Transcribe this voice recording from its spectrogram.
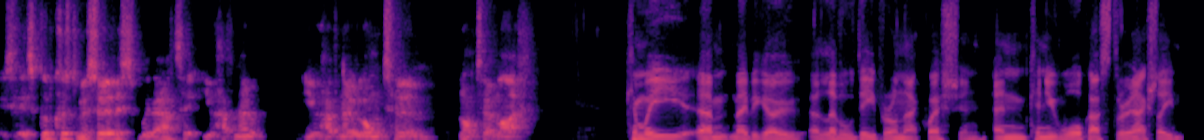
It's, it's good customer service. Without it, you have no you have no long term long term life. Can we um, maybe go a level deeper on that question? And can you walk us through? And actually,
